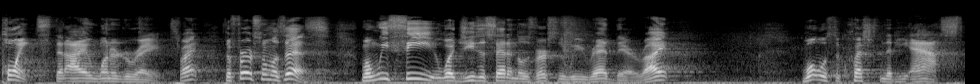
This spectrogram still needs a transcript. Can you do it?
points that I wanted to raise, right? The first one was this. When we see what Jesus said in those verses we read there, right? What was the question that he asked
